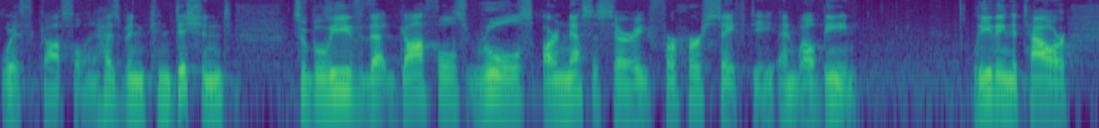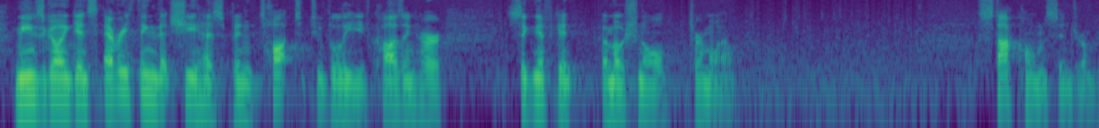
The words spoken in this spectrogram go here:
with Gothel and has been conditioned to believe that Gothel's rules are necessary for her safety and well being. Leaving the tower means going against everything that she has been taught to believe, causing her significant emotional turmoil. Stockholm Syndrome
